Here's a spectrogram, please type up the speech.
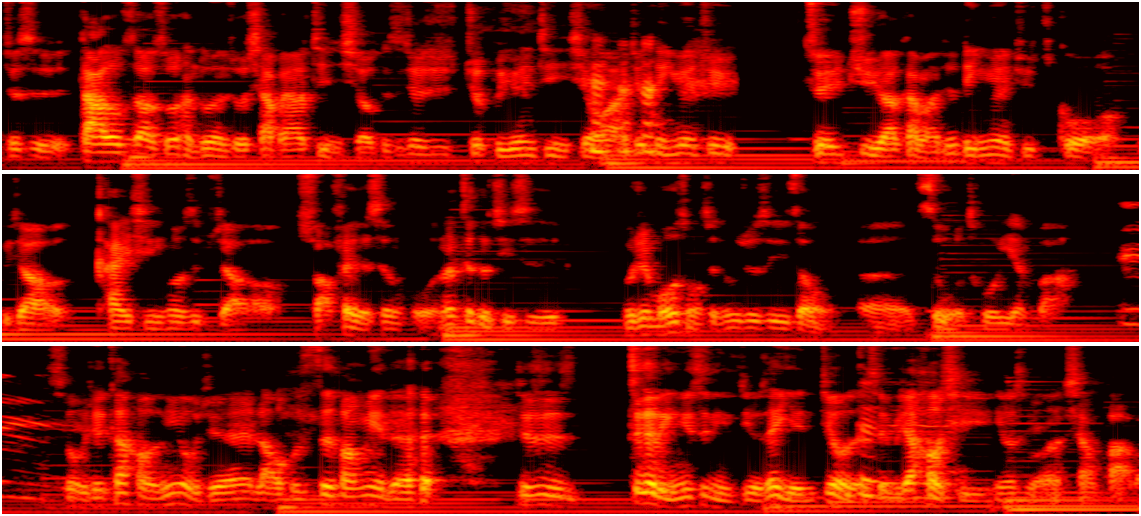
就是大家都知道说，很多人说下班要进修，可是就是就不愿意进修啊，就宁愿去。追剧啊，干嘛就宁愿去过比较开心或是比较耍废的生活。那这个其实我觉得某种程度就是一种呃自我拖延吧。嗯，所以我觉得刚好，因为我觉得老胡这方面的，就是这个领域是你有在研究的，所以比较好奇你有什么想法吧？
